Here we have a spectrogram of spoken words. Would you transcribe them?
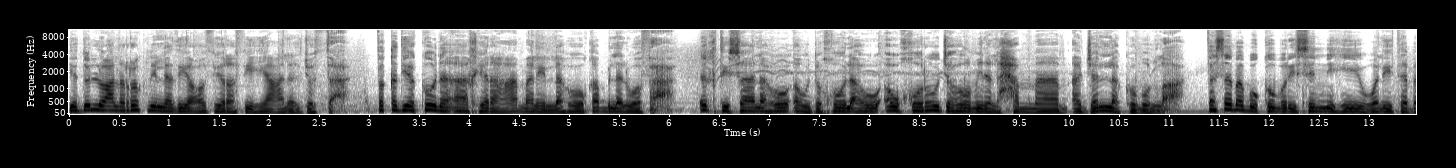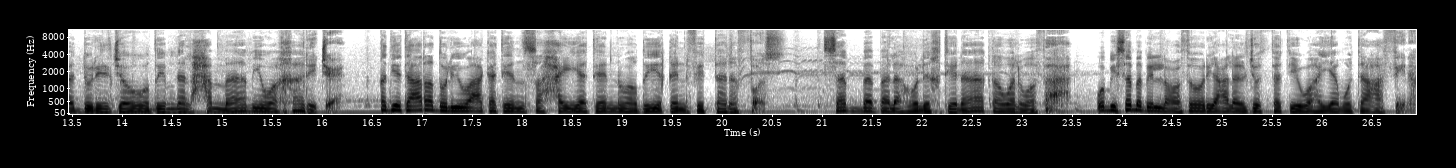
يدل على الركن الذي عثر فيه على الجثة. فقد يكون آخر عمل له قبل الوفاة اغتساله أو دخوله أو خروجه من الحمام أجلكم الله. فسبب كبر سنه ولتبدل الجو ضمن الحمام وخارجه. قد يتعرض لوعكة صحية وضيق في التنفس. سبب له الاختناق والوفاة وبسبب العثور على الجثة وهي متعفنة.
